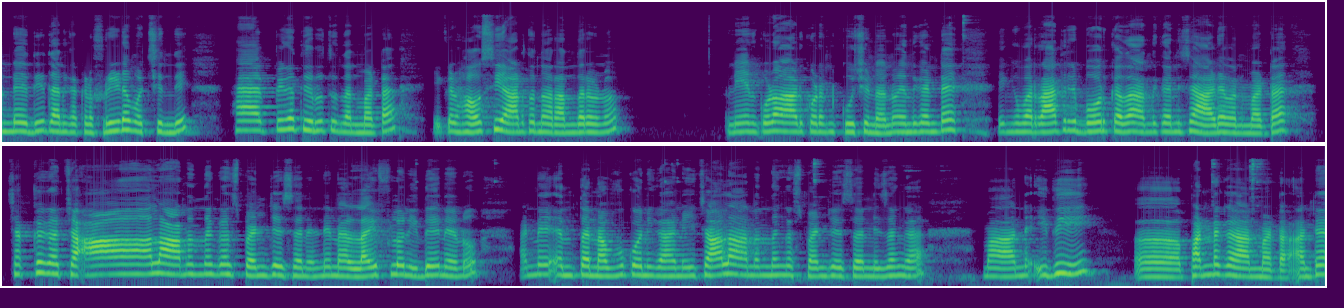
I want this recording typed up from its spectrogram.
ఉండేది. దానికి అక్కడ ఫ్రీడమ్ వచ్చింది. హ్యాపీగా తిరుగుతుంది అనమాట ఇక్కడ హౌసీ ఆడుతున్నారు అందరూ నేను కూడా ఆడుకోవడానికి కూర్చున్నాను. ఎందుకంటే ఇంక మరి రాత్రి బోర్ కదా అందుకనేసి ఆడామన్నమాట. చక్కగా చాలా ఆనందంగా స్పెండ్ చేశానండి. నా లైఫ్లో ఇదే నేను. అంటే ఎంత నవ్వుకొని కానీ చాలా ఆనందంగా స్పెండ్ చేశాను నిజంగా మా అన్న ఇది పండగ అనమాట అంటే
